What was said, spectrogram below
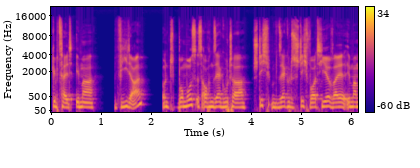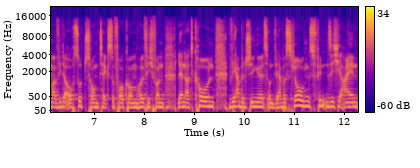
gibt es halt immer wieder. Und Bomus ist auch ein sehr guter Stich, ein sehr gutes Stichwort hier, weil immer mal wieder auch so Songtexte vorkommen, häufig von Leonard Cohen. Werbejingles und Werbeslogans finden sich hier ein.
